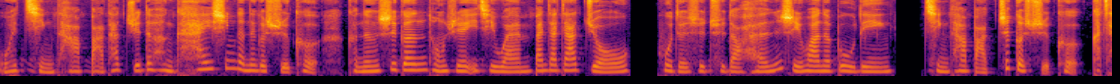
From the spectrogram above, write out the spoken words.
我会请他把他觉得很开心的那个时刻，可能是跟同学一起玩搬家家酒，或者是吃到很喜欢的布丁，请他把这个时刻咔嚓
